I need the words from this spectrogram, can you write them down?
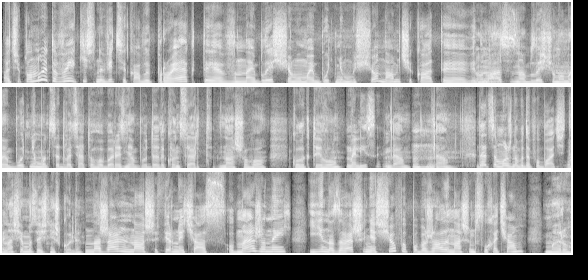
А чи плануєте ви якісь нові цікаві проекти в найближчому майбутньому? Що нам чекати від У вас? нас в найближчому майбутньому це 20 березня буде концерт нашого колективу. Меліси? Да, Мгм. да. Де це можна буде побачити? У нашій музичній школі. На жаль, наш ефірний час обмежений. І на завершення, що ви побажали нашим слухачам? Миру,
